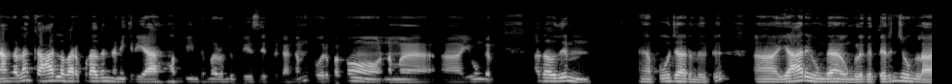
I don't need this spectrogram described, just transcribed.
நாங்கெல்லாம் கார்ல வரக்கூடாதுன்னு நினைக்கிறியா?" அப்படின்ற மாதிரி வந்து பேசிட்டு இருக்காங்க. ஒரு பக்கம் நம்ம இவங்க அதாவது பூஜா இருந்துட்டு, யார் இவங்க? உங்களுக்கு தெரிஞ்சவங்களா?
